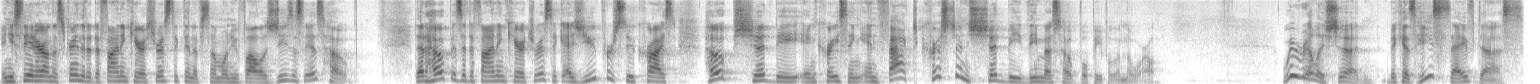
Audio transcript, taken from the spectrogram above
And you see it here on the screen that a defining characteristic then of someone who follows Jesus is hope. That hope is a defining characteristic. As you pursue Christ, hope should be increasing. In fact, Christians should be the most hopeful people in the world. We really should, because He saved us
